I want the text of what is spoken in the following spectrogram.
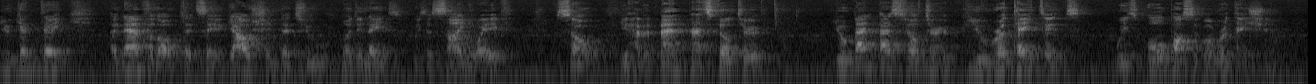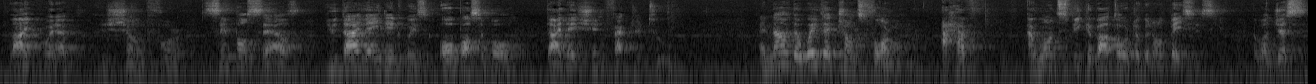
You can take an envelope, let's say a Gaussian that you modulate with a sine wave. So you have a bandpass filter. Your bandpass filter, you rotate it with all possible rotation, like what I've shown for simple cells. You dilate it with all possible dilation, factor 2. And now the wavelet transform, I have, I won't speak about orthogonal basis here. I will just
